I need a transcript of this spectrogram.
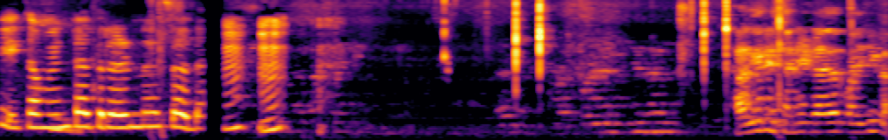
एका मिनिटात रडणं सदा पाहिजे का?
